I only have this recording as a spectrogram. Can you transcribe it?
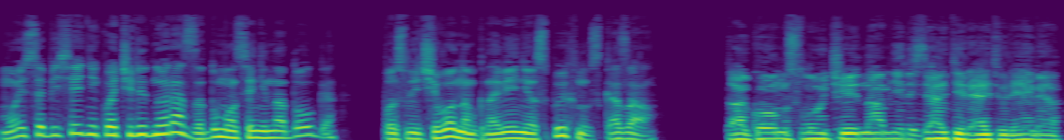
Мой собеседник в очередной раз задумался ненадолго, после чего на мгновение вспыхнув, сказал. «В таком случае нам нельзя терять время.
